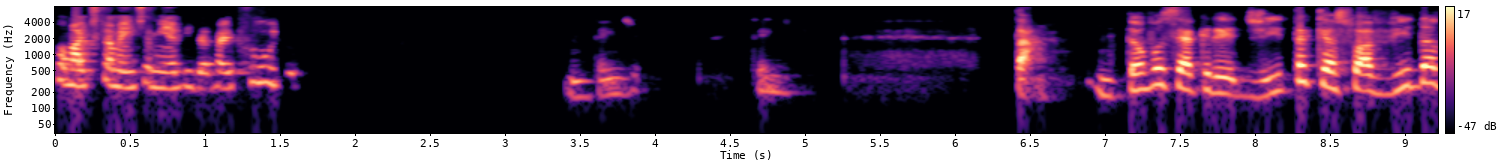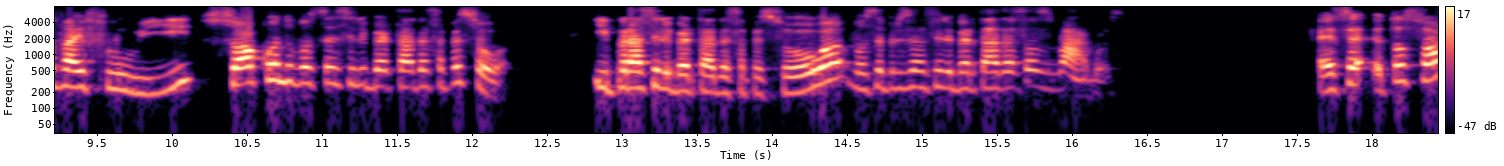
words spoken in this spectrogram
automaticamente a minha vida vai fluir. Entendi. Entendi. Tá. Então você acredita que a sua vida vai fluir só quando você se libertar dessa pessoa. E para se libertar dessa pessoa, você precisa se libertar dessas mágoas. Essa, eu tô só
